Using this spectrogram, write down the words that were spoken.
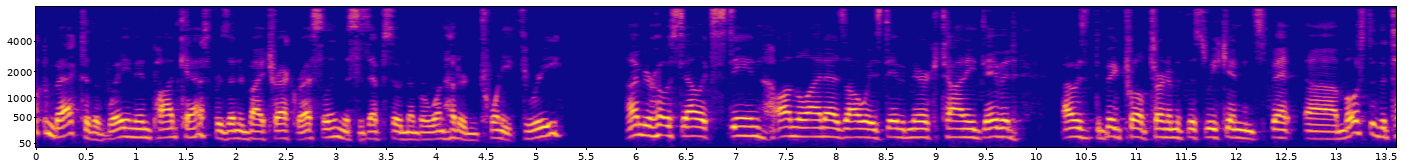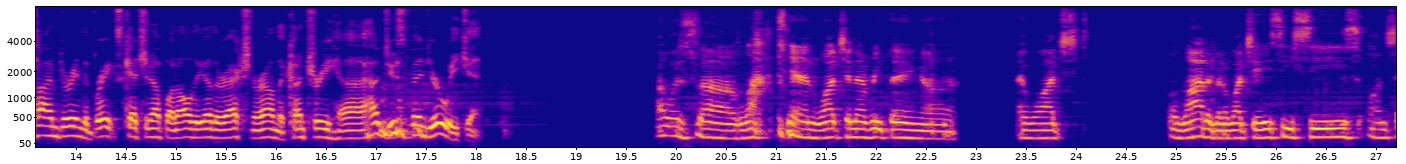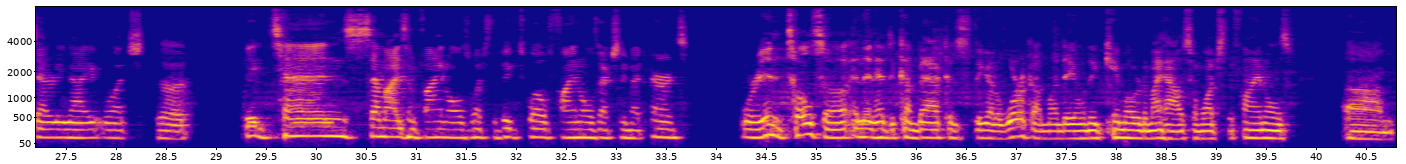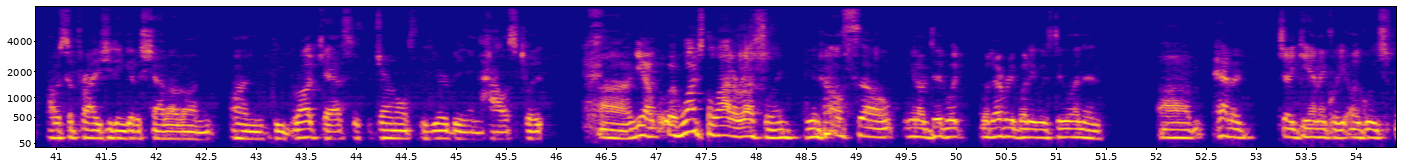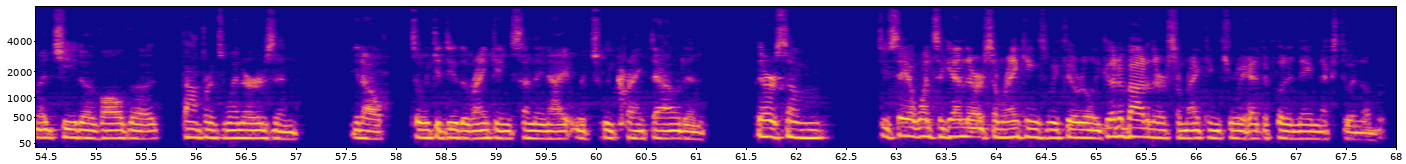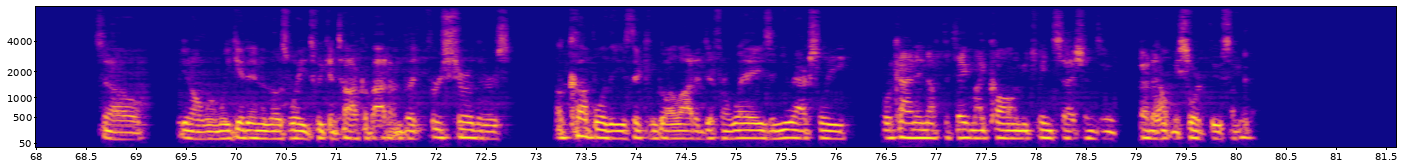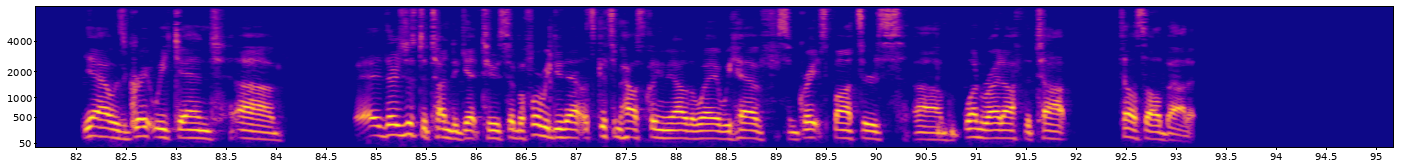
welcome back to the Weighing In podcast presented by Track Wrestling. This is episode number 123. I'm your host, Alex Steen. On the line, as always, David Mirikitani. David, I was at the Big 12 tournament this weekend and spent uh, most of the time during the breaks catching up on all the other action around the country. Uh, how'd you spend your weekend? I was uh, locked in watching everything. Uh, I watched a lot of it. I watched ACCs on Saturday night, watched the Big Tens, semis and finals, watched the Big 12 finals. Actually, my parents were in Tulsa and then had to come back because they got to work on Monday. And when they came over to my house and watched the finals, um, I was surprised you didn't get a shout out on on the broadcast as the journalist of the year being in the house. But uh, yeah, we watched a lot of wrestling, you know, so you know, did what what everybody was doing and um, had a gigantically ugly spreadsheet of all the conference winners and you know so we could do the rankings Sunday night, which we cranked out. And there are some, to say it once again, there are some rankings we feel really good about, and there are some rankings where we had to put a name next to a number. So, you know, when we get into those weights, we can talk about them. But for sure, there's a couple of these that can go a lot of different ways. And you actually were kind enough to take my call in between sessions and try to help me sort through some of that. Yeah, it was a great weekend. Um, there's just a ton to get to. So before we do that, let's get some house cleaning out of the way. We have some great sponsors. Um, one right off the top. Tell us all about it.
